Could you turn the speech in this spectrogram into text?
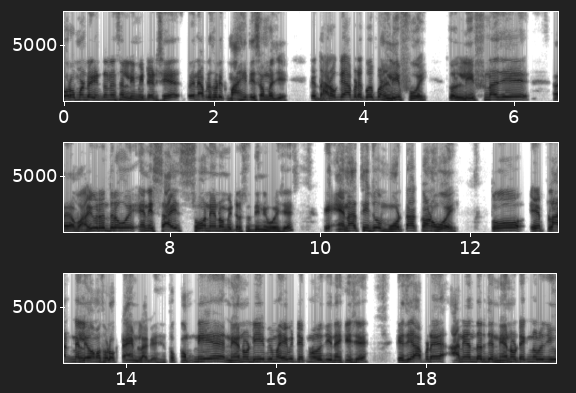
કોરોમંડલ ઇન્ટરનેશનલ લિમિટેડ છે, તો એને આપણે થોડીક માહિતી સમજીએ કે ધારો કે આપણે કોઈ પણ લીફ હોય, તો લીફના જે વાયુરંધ્ર હોય એની સાઇઝ સો નેનોમીટર સુધીની હોય છે, કે એનાથી જો મોટા કણ હોય તો એ પ્લાન્ટને લેવામાં થોડોક ટાઈમ લાગે છે. તો કંપનીએ નેનો ડીએપીમાં એવી ટેકનોલોજી નાખી છે કે જે આપણે આની અંદર જે નેનો ટેકનોલોજી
